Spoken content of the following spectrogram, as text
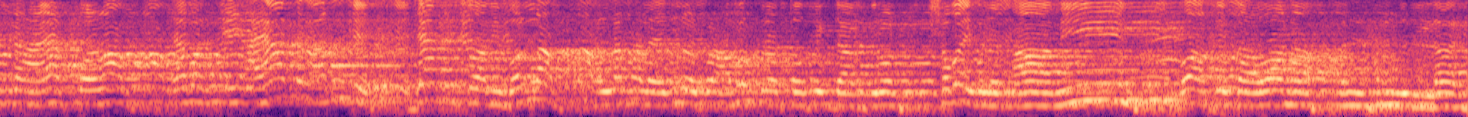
একটা আয়াত পড়লাম এবং এই আয়াতের আলোকে যা কিছু আমি বললাম, আল্লাহ তালা এগুলোর উপর আমল করার তৌফিক দান করুন। সবাই বলেন, আমিন। আলহামদুলিল্লাহ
